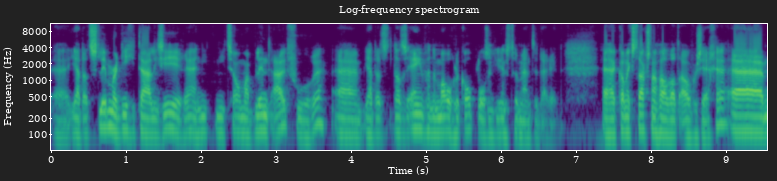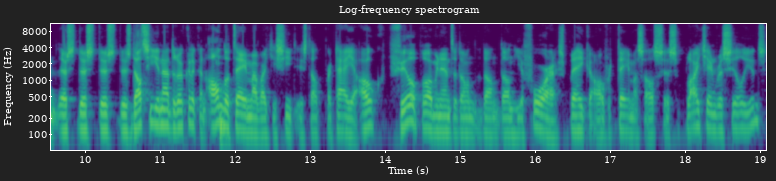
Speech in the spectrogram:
uh, ja, dat slimmer digitaliseren en niet, niet zomaar blind uitvoeren. Ja, dat, dat is een van de mogelijke oplossingsinstrumenten daarin. Daar kan ik straks nog wel wat over zeggen. dus, dus, dus, dus dat zie je nadrukkelijk. Een ander thema wat je ziet is dat partijen ook veel prominenter dan, dan, dan hiervoor spreken over thema's als supply chain resilience.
